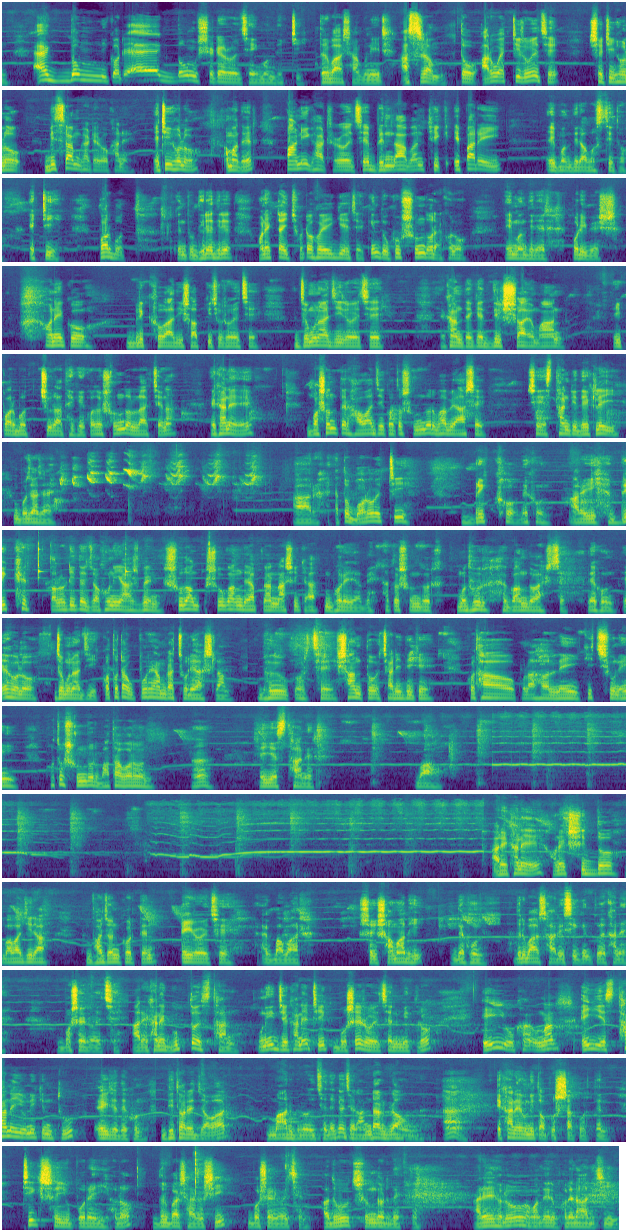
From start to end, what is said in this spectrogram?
একদম নিকটে, একদম সেটে রয়েছে এই মন্দিরটি। দুর্বাসা মুনির আশ্রম। তো আরও একটি রয়েছে, সেটি হলো বিশ্রাম ঘাটের ওখানে। এটি হলো আমাদের পানিঘাট রয়েছে, বৃন্দাবন ঠিক এপারেই এই মন্দির অবস্থিত। একটি পর্বত, কিন্তু ধীরে ধীরে অনেকটাই ছোট হয়ে গিয়েছে, কিন্তু খুব সুন্দর এখনও এই মন্দিরের পরিবেশ। অনেকও বৃক্ষ আদি সব কিছু রয়েছে, যমুনাজি রয়েছে, এখান থেকে দৃশ্যয়মান এই পর্বত চূড়া থেকে। কত সুন্দর লাগছে না? এখানে বসন্তের হাওয়া যে কত সুন্দরভাবে আসে, সেই স্থানটি দেখলেই বোঝা যায়। আর এত বড় একটি বৃক্ষ, দেখুন, আর এই বৃক্ষের তলটিতে যখনই আসবেন সুগন্ধ আপনার নাসিকা ভরে যাবে। এত সুন্দর, মধুর গন্ধ আসছে। দেখুন, এ হলো যমুনাজি। কতটা উপরে আমরা চলে আসলাম। ধুধু করছে, শান্ত চারিদিকে। কোথাও কোলাহল নেই, কিচ্ছু নেই। কত সুন্দর বাতাবরণ হ্যাঁ? এই স্থানের। বাহ আর এখানে অনেক সিদ্ধ বাবাজিরা ভজন করতেন। এই রয়েছে এক বাবার সেই সমাধি। দেখুন, দুর্বাসা ঋষি কিন্তু এখানে বসে রয়েছে। আর এখানে গুপ্ত স্থান, উনি যেখানে ঠিক বসে রয়েছেন মিত্র, এই ওখা, ওনার এই স্থানেই উনি কিন্তু, এই যে দেখুন, ভিতরে যাওয়ার মার্গ রয়েছে। দেখেছেন? আন্ডারগ্রাউন্ড হ্যাঁ? এখানে উনি তপস্যা করতেন। ঠিক সেই উপরেই হলো দুর্বাসা ঋষি বসে রয়েছেন। অদ্ভুত সুন্দর দেখতে। আরে হলো আমাদের ভোলেনাথজি।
